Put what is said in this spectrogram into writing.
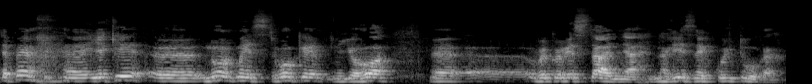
Тепер е, які е, норми, строки його е, е, використання на різних культурах?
